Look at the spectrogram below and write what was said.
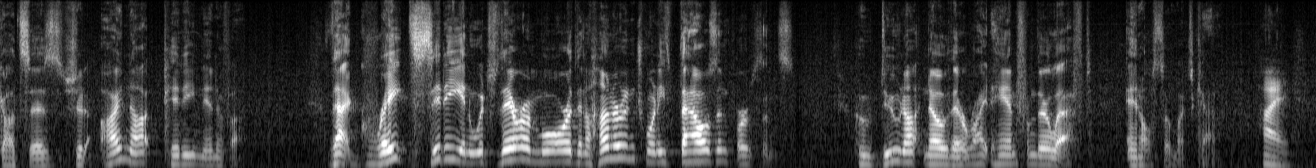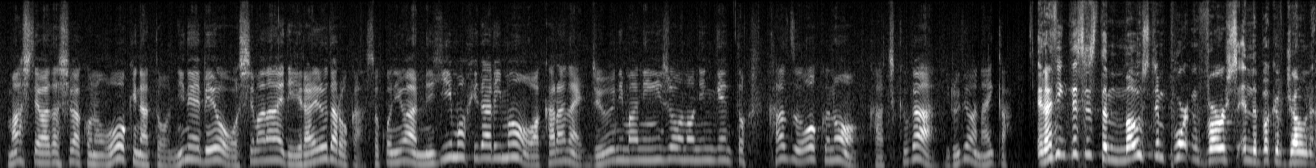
God says, Should I not pity Nineveh, that great city in which there are more than 120,000 persons who do not know their right hand from their left, and also much cattle? はい、まして私はこの大きなとニネベを惜しまないでいられるだろうか。そこには右も左もわからない12万人以上の人間と数多くの家畜がいるではないか。And I think this is the most important verse in the book of Jonah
